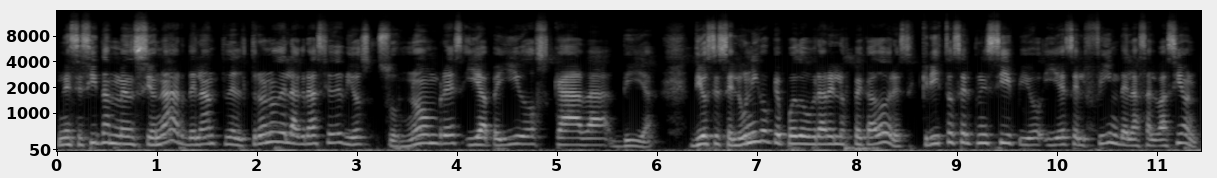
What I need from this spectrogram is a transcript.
Necesitas mencionar delante del trono de la gracia de Dios sus nombres y apellidos cada día. Dios es el único que puede obrar en los pecadores. Cristo es el principio y es el fin de la salvación.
